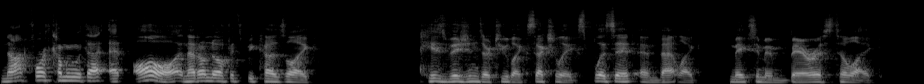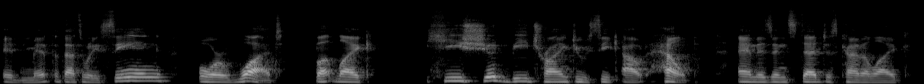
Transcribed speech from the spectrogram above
not forthcoming with that at all. And I don't know if it's because like his visions are too like sexually explicit, and that like makes him embarrassed to like admit that that's what he's seeing, or what. But like he should be trying to seek out help, and is instead just kind of like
